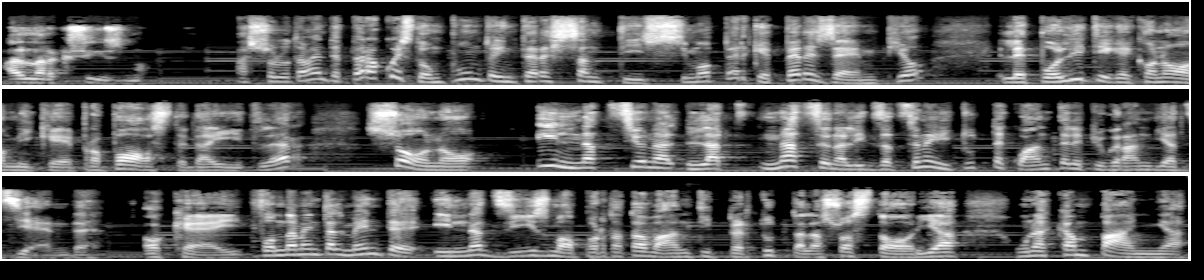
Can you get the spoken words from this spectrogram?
al marxismo. Assolutamente, però questo è un punto interessantissimo perché per esempio le politiche economiche proposte da Hitler sono Nazional- la nazionalizzazione di tutte quante le più grandi aziende. Ok? Fondamentalmente il nazismo ha portato avanti per tutta la sua storia una campagna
